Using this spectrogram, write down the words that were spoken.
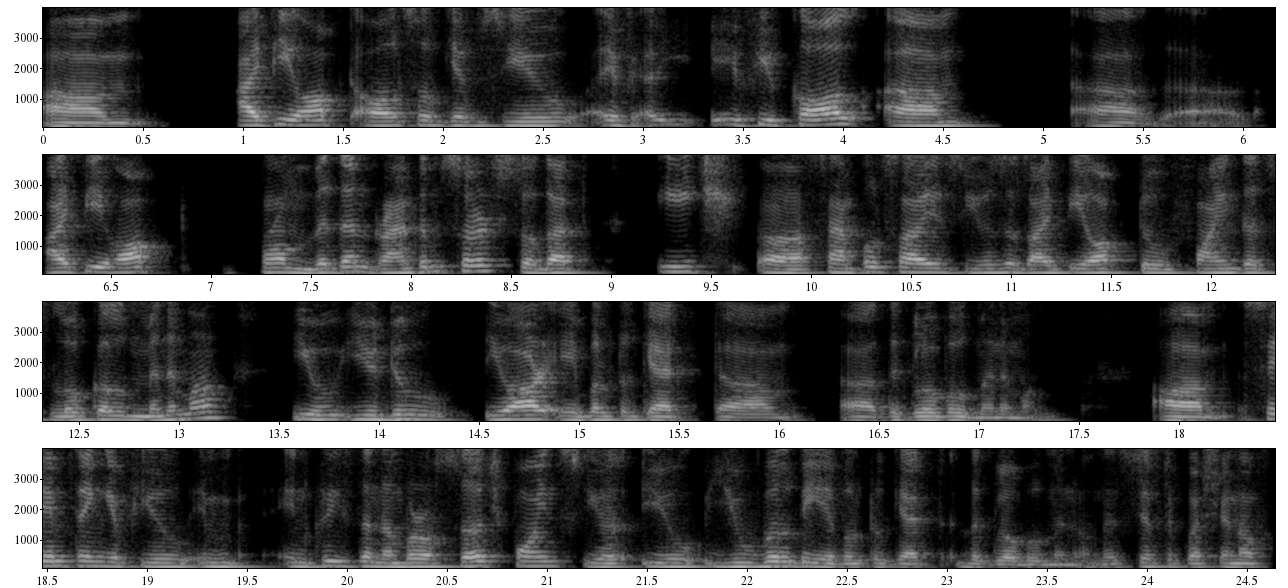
Um, IP-opt also gives you if if you call um, uh, uh, IP-opt from within random search so that each uh, sample size uses IP-opt to find its local minima, you you do you are able to get um, uh, the global minimum. Um, same thing if you increase the number of search points, you you you will be able to get the global minimum. It's just a question of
